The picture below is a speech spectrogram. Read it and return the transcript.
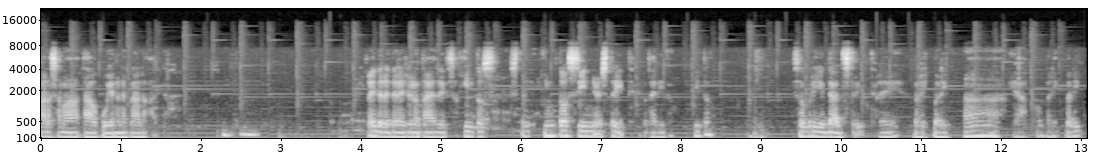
Para sa mga tao po yan na naglalakad. Okay, dire-diretso lang tayo dito sa Quintos, Quintos Senior Street. Ito tayo dito. Dito. Sobriedad Street. Okay, balik-balik. Ah, kaya po, balik-balik.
